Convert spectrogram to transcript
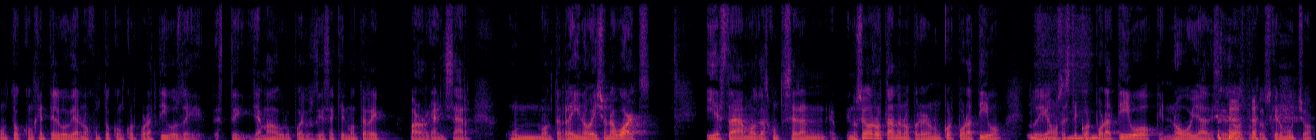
junto con gente del gobierno, junto con corporativos de, este llamado Grupo de los 10 aquí en Monterrey, para organizar un Monterrey Innovation Awards. Y estábamos, las juntas eran, nos íbamos rotando, ¿no? Pero eran un corporativo. Entonces, digamos, este corporativo, que no voy a decir más porque los quiero mucho,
